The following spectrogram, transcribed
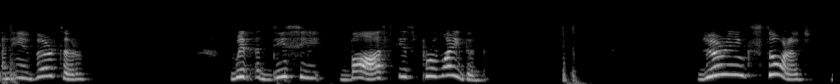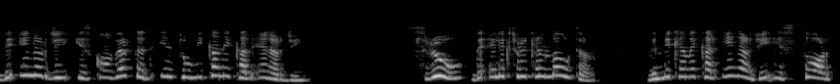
an inverter with a DC bus is provided. During storage, the energy is converted into mechanical energy through the electrical motor. The mechanical energy is stored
